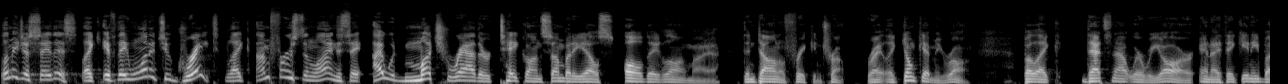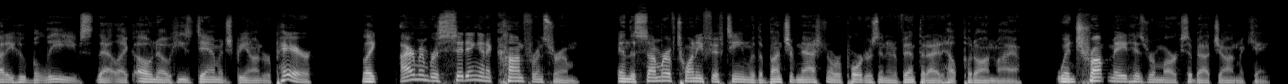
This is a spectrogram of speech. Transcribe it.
let me just say this. Like, if they wanted to, great. Like, I'm first in line to say I would much rather take on somebody else all day long, Maya, than Donald freaking Trump, right? Like, don't get me wrong. But like, that's not where we are. And I think anybody who believes that, like, oh no, he's damaged beyond repair. Like, I remember sitting in a conference room in the summer of 2015 with a bunch of national reporters in an event that I had helped put on, Maya, when Trump made his remarks about John McCain.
